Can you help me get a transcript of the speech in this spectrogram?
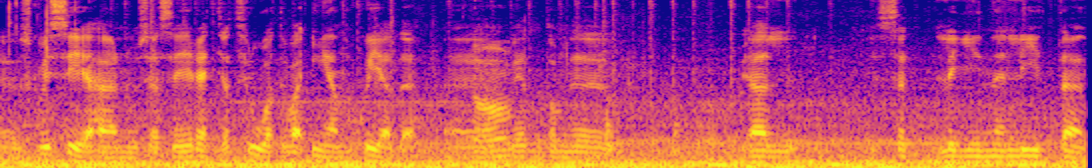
Eh, ska vi se här nu så jag säger rätt. Jag tror att det var Enskede. Ja. Jag vet inte om det... Jag l- sett- lägger in en liten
